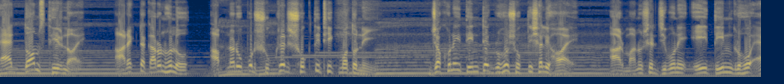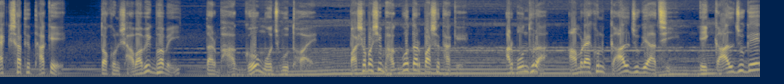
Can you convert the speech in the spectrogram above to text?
একদম স্থির নয়। আরেকটা কারণ হলো আপনার উপর শুক্রের শক্তি ঠিক মতো নেই। যখন এই তিনটে গ্রহ শক্তিশালী হয় আর মানুষের জীবনে এই তিন গ্রহ একসাথে থাকে, তখন স্বাভাবিকভাবেই তার ভাগ্য মজবুত হয়। পাশাপাশি ভাগ্য তার পাশে থাকে। আর বন্ধুরা, আমরা এখন কাল যুগে আছি। এই কাল যুগে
